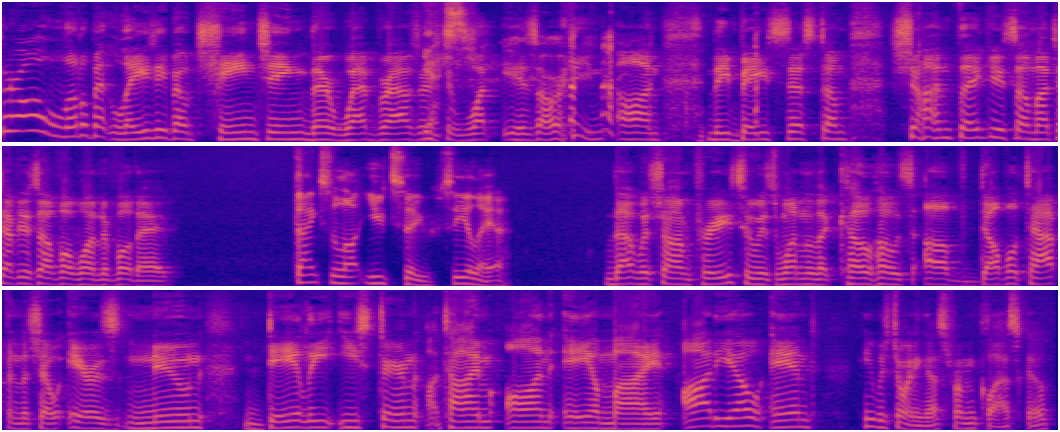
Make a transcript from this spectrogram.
they're all a little bit lazy about changing their web browsers yes. to what is already on the base system. Shaun, thank you so much. Have yourself a wonderful day. Thanks a lot. You too. See you later. That was Shaun Preece, who is one of the co-hosts of Double Tap, and the show airs noon daily Eastern time on AMI Audio, and he was joining us from Glasgow,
